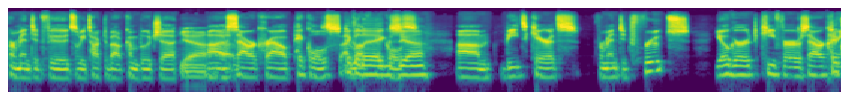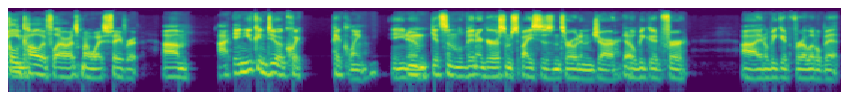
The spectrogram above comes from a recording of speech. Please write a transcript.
fermented foods. We talked about kombucha, yeah. uh, uh, sauerkraut, pickles. Pickled eggs. pickles Yeah. um, beets, carrots, fermented fruits, yogurt, kefir, sour cream. Pickled cauliflower. That's my wife's favorite. um, I, and you can do a quick pickling. You know, Mm. get some vinegar, some spices, and throw it in a jar. Yep. It'll be good for. Uh, it'll be good for a little bit.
